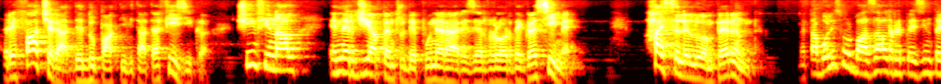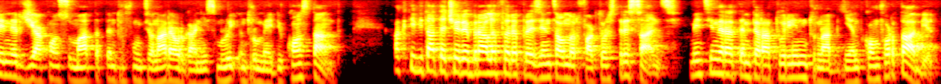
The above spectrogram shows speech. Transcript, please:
refacerea de după activitatea fizică și, în final, energia pentru depunerea rezervelor de grăsime. Hai să le luăm pe rând. Metabolismul bazal reprezintă energia consumată pentru funcționarea organismului într-un mediu constant. Activitatea cerebrală fără prezența unor factori stresanți, menținerea temperaturii într-un ambient confortabil,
